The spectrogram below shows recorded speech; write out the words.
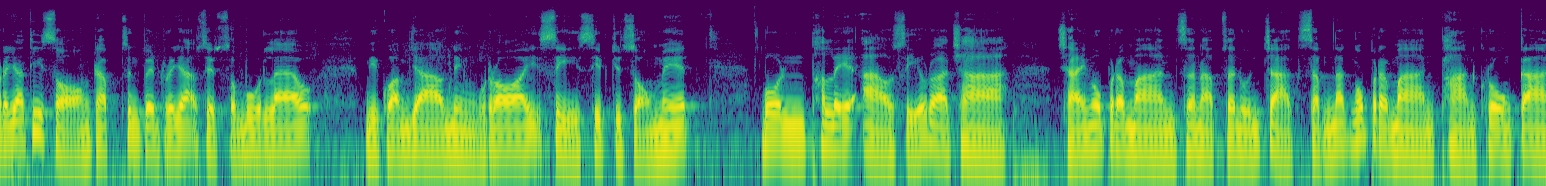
ระยะที่2ครับซึ่งเป็นระยะเสร็จสมบูรณ์แล้ว มีความยาว 140.2 เมตร บนทะเลอ่าวศรีราชา ใช้งบประมาณสนับสนุนจากสำนักงบประมาณ ผ่านโครงการ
